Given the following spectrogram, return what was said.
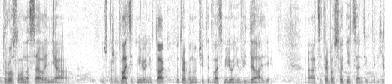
дорослого населення, ну скажімо, 20 мільйонів, так, то треба навчити 20 мільйонів в ідеалі. Це треба сотні центрів таких.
